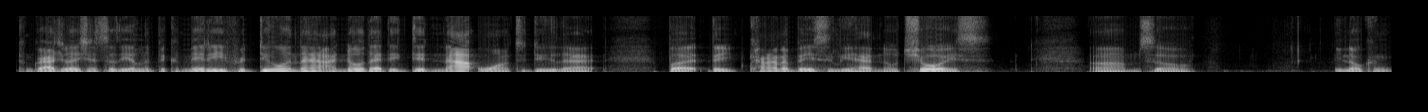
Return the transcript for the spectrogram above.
congratulations to the Olympic Committee for doing that. I know that they did not want to do that, but they kind of basically had no choice. Um, so, you know, con-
